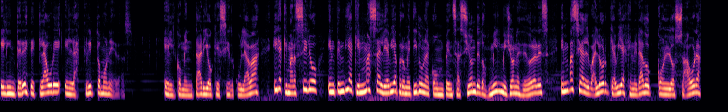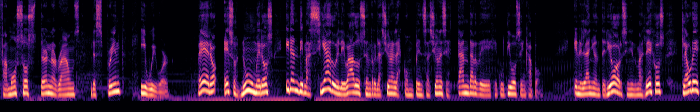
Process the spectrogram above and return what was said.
el interés de Claure en las criptomonedas. El comentario que circulaba era que Marcelo entendía que Massa le había prometido una compensación de 2 mil millones de dólares en base al valor que había generado con los ahora famosos turnarounds de Sprint y WeWork. Pero esos números eran demasiado elevados en relación a las compensaciones estándar de ejecutivos en Japón. En el año anterior, sin ir más lejos, Claure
